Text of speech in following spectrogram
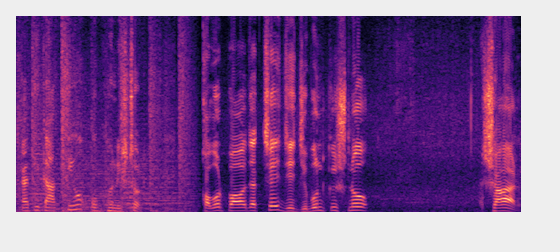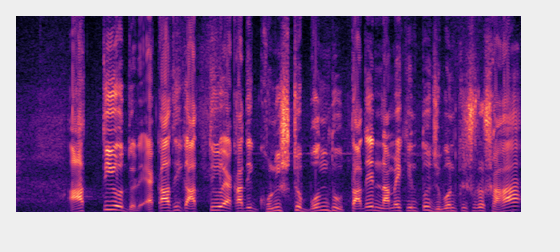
একাধিক আত্মীয় ও ঘনিষ্ঠ খবর পাওয়া যাচ্ছে যে জীবনকৃষ্ণ সাহার আত্মীয়দের একাধিক আত্মীয় একাধিক ঘনিষ্ঠ বন্ধু তাদের নামে কিন্তু জীবনকৃষ্ণ সাহা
